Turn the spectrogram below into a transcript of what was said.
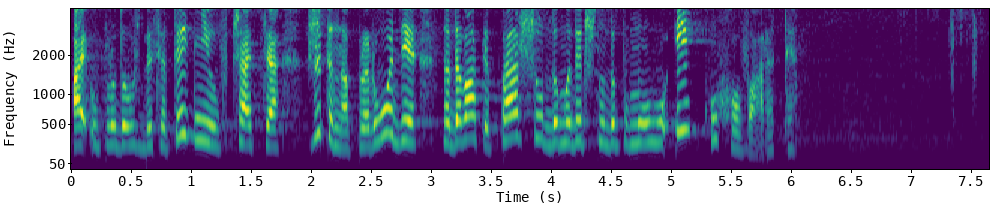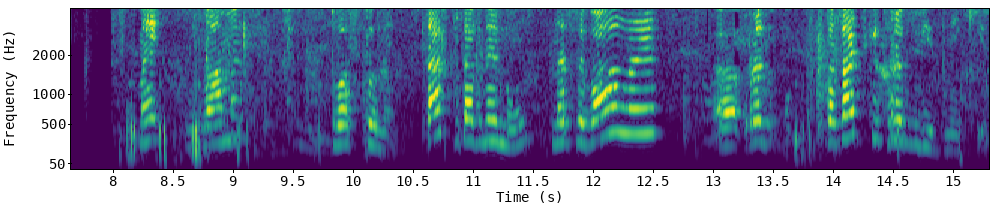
а й упродовж 10 днів вчаться жити на природі, надавати першу домедичну допомогу і куховарити. Ми з вами пластуни. Так в давнину називали е, роз... козацьких розвідників.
